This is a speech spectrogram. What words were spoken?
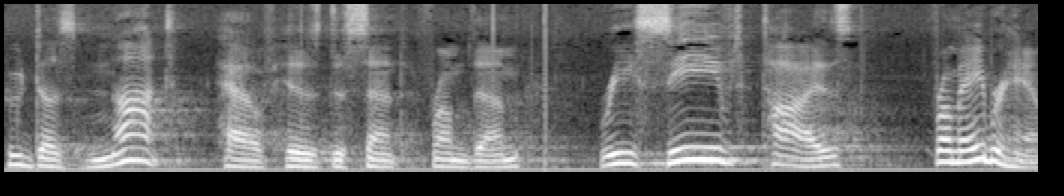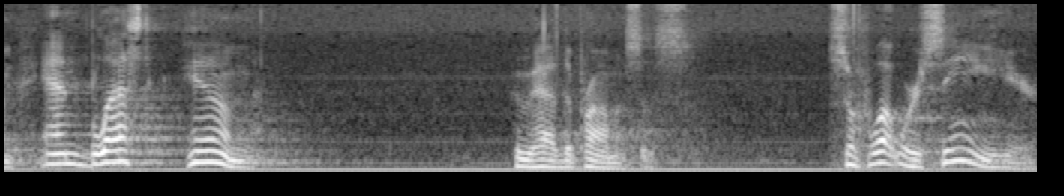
who does not have his descent from them, received tithes from Abraham and blessed him who had the promises. So, what we're seeing here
